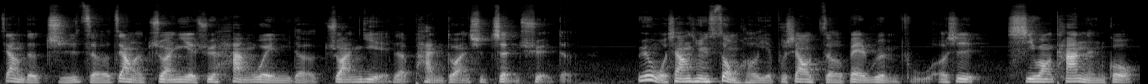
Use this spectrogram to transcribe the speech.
这样的职责、这样的专业去捍卫你的专业的判断是正确的。因为我相信宋和也不是要责备润福，而是希望他能够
